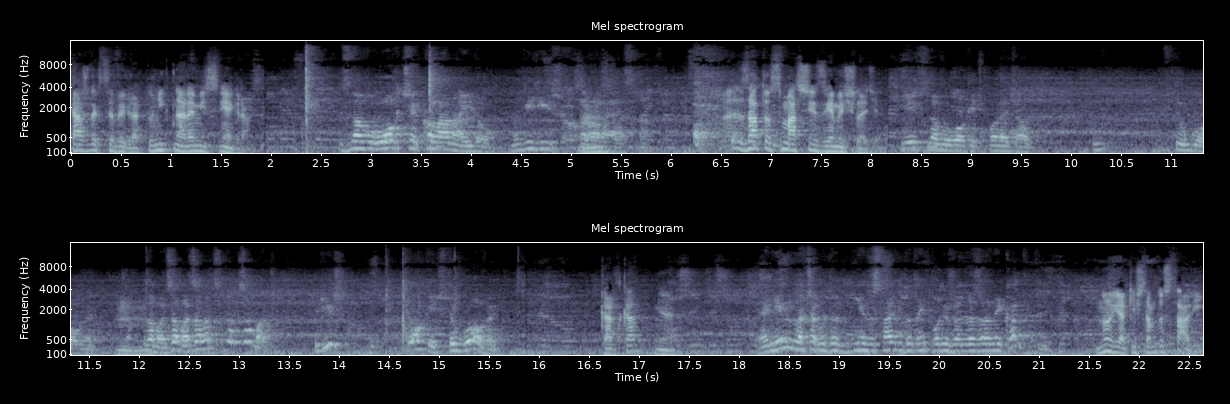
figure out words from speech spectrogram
Każdy chce wygrać. Tu nikt na remis nie gra. Znowu łokcie, kolana idą. No widzisz, cholera jasna. Za to smacznie zjemy śledzie. I znowu łokieć poleciał. W tył głowy. Mhm. Zobacz, zobacz, zobacz, zobacz, zobacz. Widzisz? Łokieć, w tył głowy. Kartka? Nie. Ja nie wiem, dlaczego do, nie dostali do tej pory żadnej, kartki. No jakieś tam dostali,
